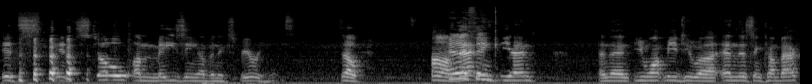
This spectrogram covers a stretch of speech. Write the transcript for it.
it's it's so amazing of an experience. So, um, And I think- the end. And then you want me to uh, end this and come back?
